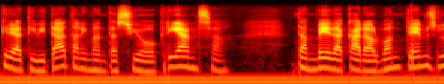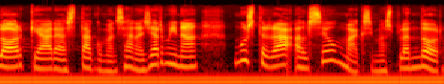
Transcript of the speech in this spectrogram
creativitat, alimentació o criança. També de cara al bon temps, l'or, que ara està començant a germinar, mostrarà el seu màxim esplendor.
